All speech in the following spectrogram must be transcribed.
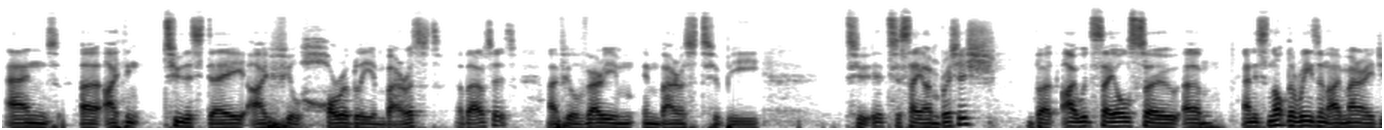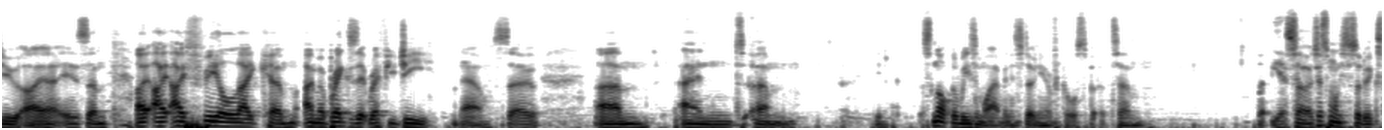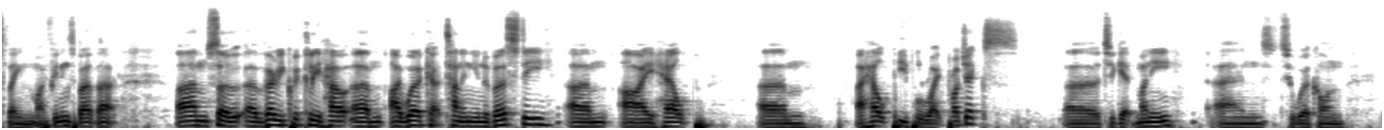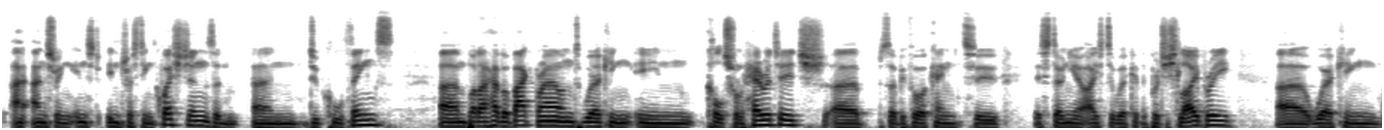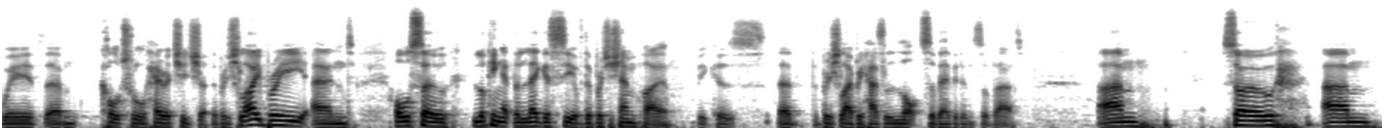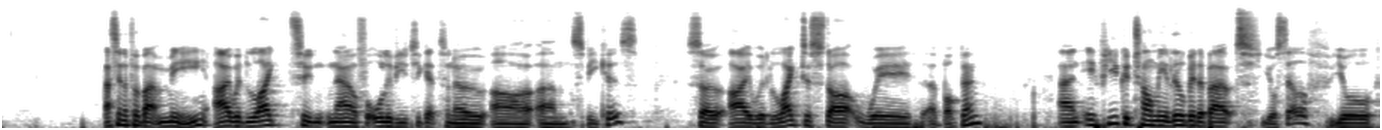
And uh, I think to this day, I feel horribly embarrassed about it. I feel very em- embarrassed to be to to say I'm British. But I would say also, um, and it's not the reason I married you, Aya, is um, I, I, I feel like um, I'm a Brexit refugee now. So, um, and um, you know, that's not the reason why I'm in Estonia, of course, but um, but yeah. So I just wanted to sort of explain my feelings about that. Um, so uh, very quickly, how um, I work at Tallinn University. Um, I help um, I help people write projects uh, to get money and to work on a- answering inst- interesting questions and and do cool things. Um, but I have a background working in cultural heritage. Uh, so before I came to Estonia, I used to work at the British Library, uh, working with um, cultural heritage at the British Library and also looking at the legacy of the British Empire because uh, the British Library has lots of evidence of that. Um, so um, that's enough about me. I would like to now for all of you to get to know our um, speakers. So I would like to start with uh, Bogdan. And if you could tell me a little bit about yourself, your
